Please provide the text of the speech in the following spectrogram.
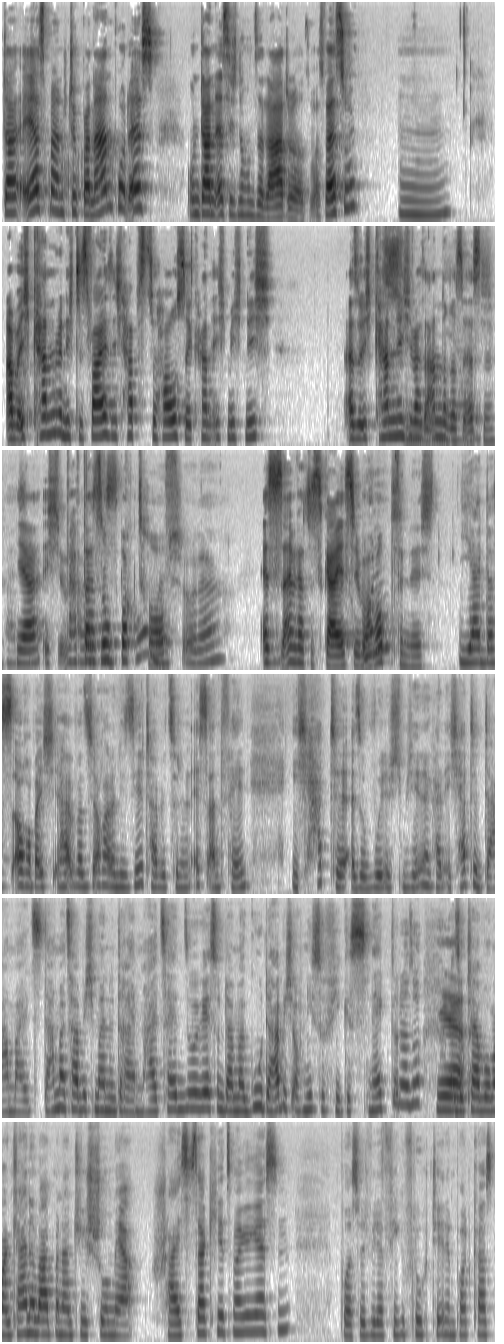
da erstmal ein Stück Bananenbrot esse und dann esse ich noch einen Salat oder sowas, weißt du? Mhm. Aber ich kann, wenn ich das weiß, ich habe es zu Hause, kann ich mich nicht, also ich kann nicht was anderes ja, ich essen. weiß Ja, ich habe Aber da so Bock drauf. komisch, oder? Es ist einfach das Geilste überhaupt, finde ich. Ja, das auch, aber ich, was ich auch analysiert habe zu den Essanfällen, ich hatte, also wo ich mich erinnern kann, ich hatte damals, damals habe ich meine drei Mahlzeiten so gegessen und dann war gut, da habe ich auch nicht so viel gesnackt oder so. Ja. Also klar, wo man kleiner war, hat man natürlich schon mehr Scheiße, sag ich jetzt mal, gegessen. Boah, es wird wieder viel geflucht hier in dem Podcast.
